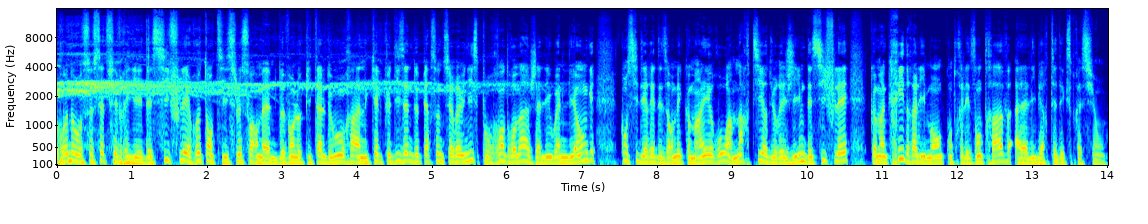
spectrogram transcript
Renault, ce 7 février, des sifflets retentissent le soir même devant l'hôpital de Wuhan. Quelques dizaines de personnes se réunissent pour rendre hommage à Li Wenliang, considéré désormais comme un héros, un martyr du régime. Des sifflets comme un cri de ralliement contre les entraves à la liberté d'expression.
